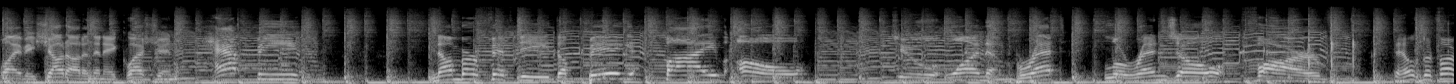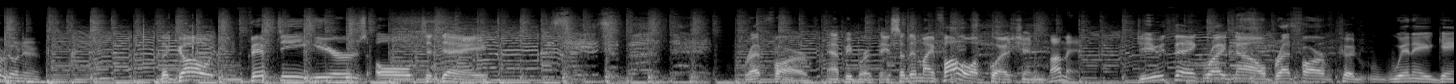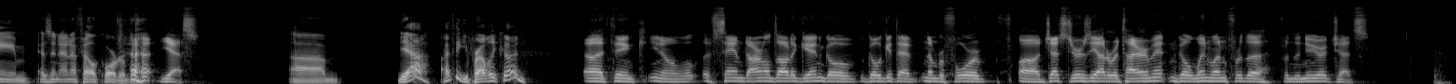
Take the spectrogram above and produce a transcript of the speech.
Well, I have a shout out and then a question. Happy number 50, the big 5 0 to one Brett Lorenzo Favre. The hell's Brett Favre doing here? The GOAT, 50 years old today. Brett Favre, happy birthday. So then my follow-up question, My man. Do you think right now Brett Favre could win a game as an NFL quarterback? yes. um, yeah, I think he probably could. I think, you know, if Sam Darnold's out again, go go get that number four uh, Jets jersey out of retirement and go win one for the for the New York Jets.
